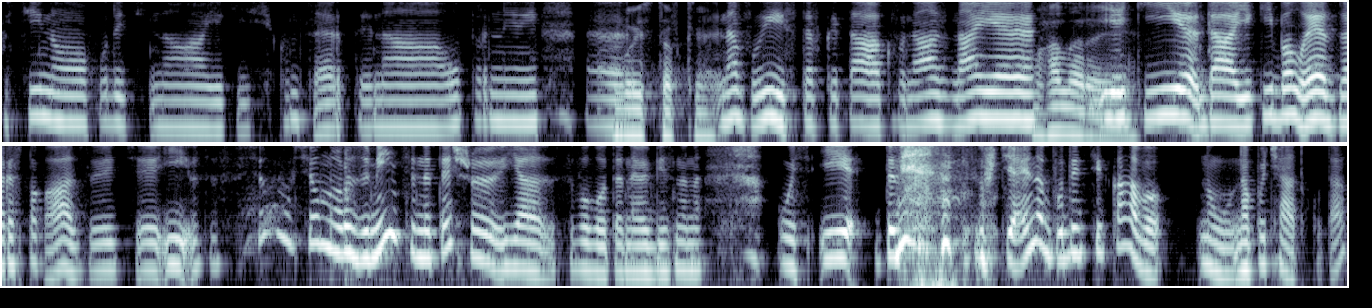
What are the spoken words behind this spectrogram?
постійно ходить на якісь концерти, на оперні е, Виставки, на виставки. Так, вона знає. галереї. Які, да, який балет зараз показують, і в всьому всьому розуміється не те, що я сволота не обізнана. Ось, і тобі, звичайно, буде цікаво. Ну, на початку, так?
